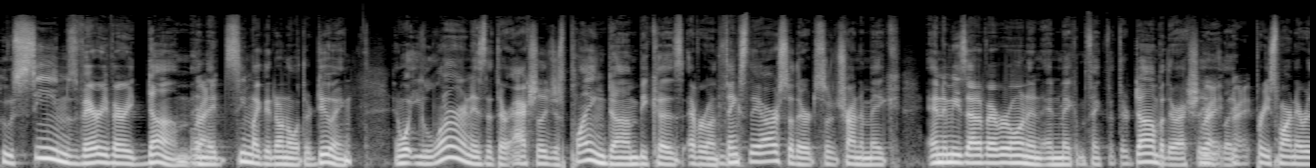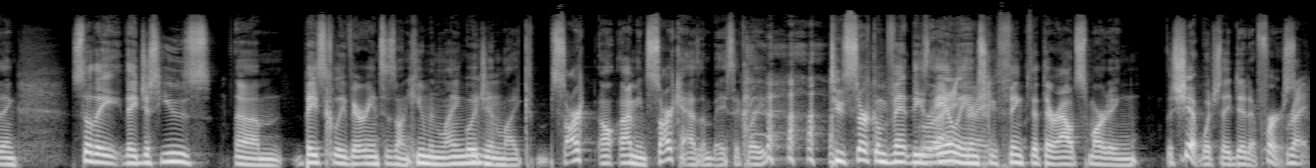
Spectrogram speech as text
who seems very very dumb, and Right. they seem like they don't know what they're doing. And what you learn is that they're actually just playing dumb because everyone Mm-hmm. thinks they are. So they're sort of trying to make enemies out of everyone and, and make them think that they're dumb, but they're actually Right, like right. pretty smart and everything. So they they just use um, basically variances on human language and Mm-hmm. like sarc oh, I mean sarcasm basically to circumvent these Right, aliens who think that they're outsmarting the ship, which they did at first. right.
